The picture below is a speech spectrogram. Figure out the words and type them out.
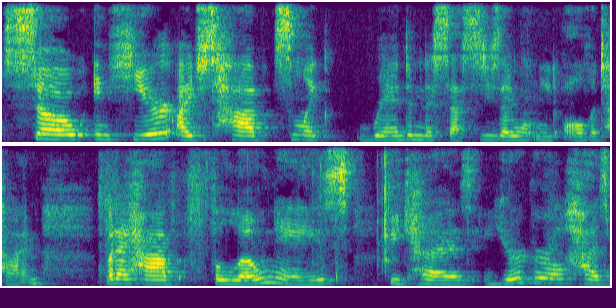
So in here I just have some like random necessities I won't need all the time. But I have Flonase because your girl has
